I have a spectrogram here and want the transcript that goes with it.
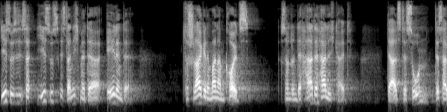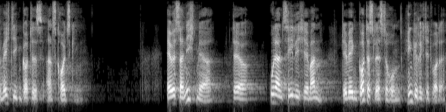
Jesus ist, Jesus ist dann nicht mehr der elende, zerschlagene Mann am Kreuz, sondern der Herr der Herrlichkeit, der als der Sohn des allmächtigen Gottes ans Kreuz ging. Er ist dann nicht mehr der unansehnliche Mann, der wegen Gotteslästerung hingerichtet wurde,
